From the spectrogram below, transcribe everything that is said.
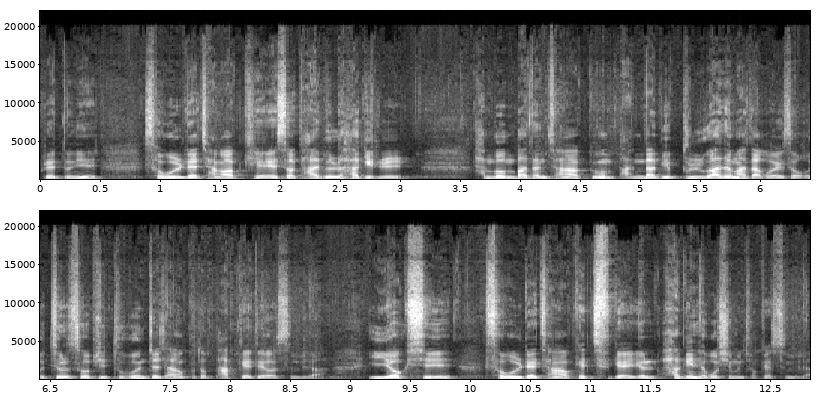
그랬더니 서울대 장학회에서 답을 하기를 한 번 받은 장학금은 반납이 불가능하다고 해서 어쩔 수 없이 두 번째 장학금도 받게 되었습니다. 이 역시 서울대 장학회 측에 열- 확인해 보시면 좋겠습니다.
